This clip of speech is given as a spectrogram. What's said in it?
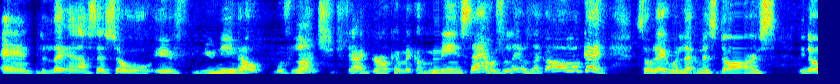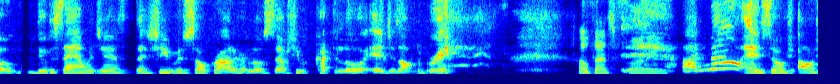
And, the, and I said, so if you need help with lunch, that girl can make a mean sandwich. The lady was like, oh, okay. So they would let Miss Doris, you know, do the sandwiches. And she was so proud of her little self. She would cut the little edges off the bread. oh, that's funny. I know. And so, oh,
